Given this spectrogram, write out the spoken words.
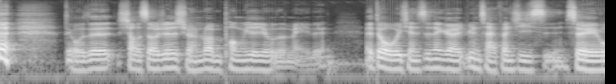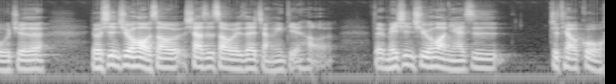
对我这小时候就是喜欢乱碰一些有的没的。哎，对我以前是那个运彩分析师，所以我觉得有兴趣的话，我稍下次稍微再讲一点好了。对，没兴趣的话，你还是就跳过。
